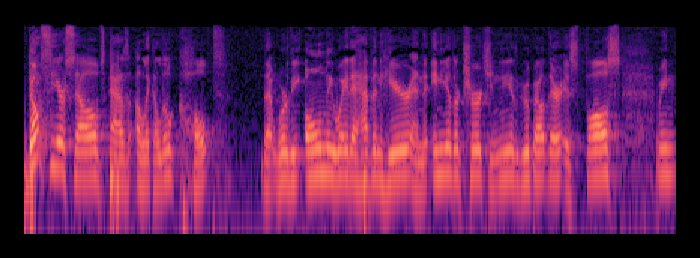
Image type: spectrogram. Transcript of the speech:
don't see ourselves as a, like a little cult, that we're the only way to heaven here, and any other church and any other group out there is false. I mean,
